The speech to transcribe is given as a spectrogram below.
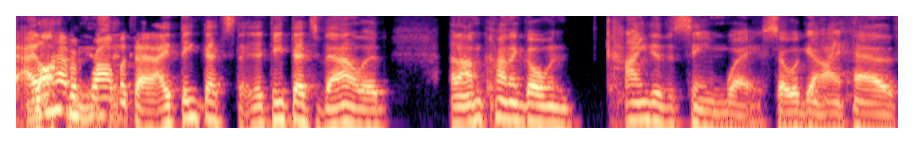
I, I don't have a problem music. with that. I think that's I think that's valid. And I'm kind of going kind of the same way. So again, I have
